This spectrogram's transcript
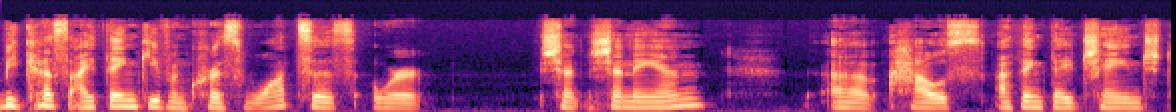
Because I think even Chris Watts's or Sh- Shanann uh, house, I think they changed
